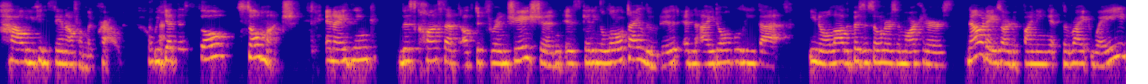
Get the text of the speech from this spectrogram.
how you can stand out from the crowd? Okay. We get this so, so much. And I think this concept of differentiation is getting a little diluted. And I don't believe that, you know, a lot of the business owners and marketers nowadays are defining it the right way.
